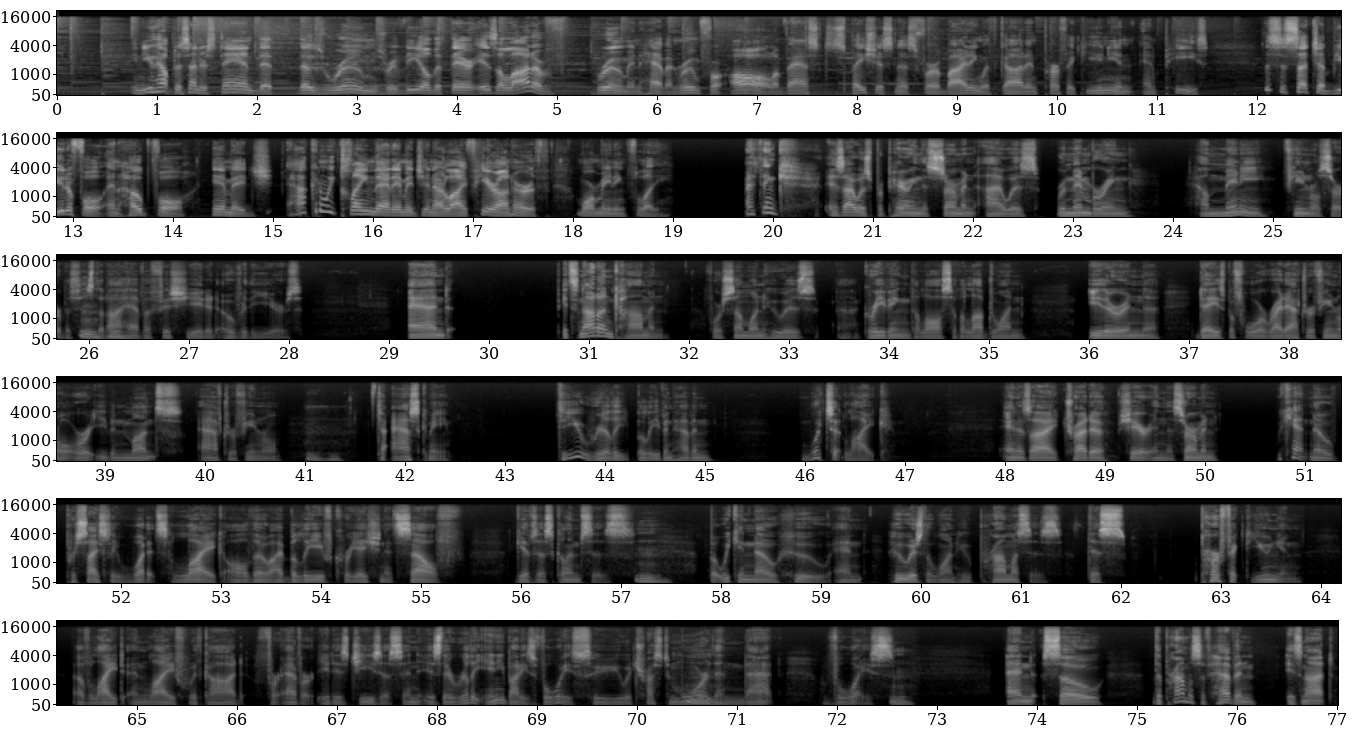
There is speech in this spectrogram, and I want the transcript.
And you helped us understand that those rooms reveal that there is a lot of room in heaven, room for all, a vast spaciousness for abiding with God in perfect union and peace. This is such a beautiful and hopeful image. How can we claim that image in our life here on earth more meaningfully? I think as I was preparing this sermon, I was remembering how many funeral services mm-hmm. that I mm-hmm. have officiated over the years. And it's not uncommon for someone who is uh, grieving the loss of a loved one, either in the days before, right after a funeral, or even months after a funeral, mm-hmm. to ask me, do you really believe in heaven? What's it like? And as I try to share in the sermon, we can't know precisely what it's like, although I believe creation itself gives us glimpses. Mm. But we can know who, and who is the one who promises this perfect union of light and life with God forever. It is Jesus. And is there really anybody's voice who you would trust more mm. than that voice? Mm. And so the promise of heaven is not,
